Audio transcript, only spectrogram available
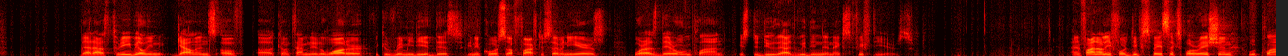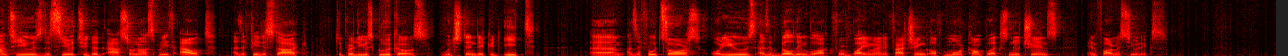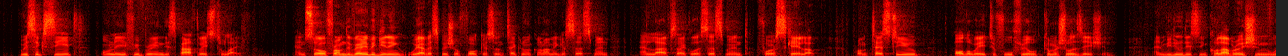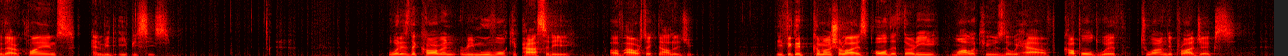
that has 3 billion gallons of uh, contaminated water, we could remediate this in a course of five to seven years, whereas their own plan is to do that within the next 50 years. And finally, for deep space exploration, we plan to use the CO2 that astronauts breathe out as a feedstock to produce glucose, which then they could eat um, as a food source or use as a building block for biomanufacturing of more complex nutrients and pharmaceutics. We succeed only if we bring these pathways to life. And so from the very beginning, we have a special focus on techno-economic assessment and life cycle assessment for scale-up, from test tube all the way to full-field commercialization. And we do this in collaboration with our clients and with EPCs. What is the carbon removal capacity of our technology? If we could commercialize all the 30 molecules that we have, coupled with two R&D projects,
